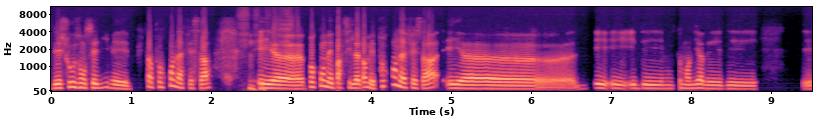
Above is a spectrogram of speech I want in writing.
des choses on s'est dit mais putain pourquoi on a fait ça? Et euh, pourquoi on est parti là-dedans? Mais pourquoi on a fait ça? Et euh, et, et, et des comment dire des, des des,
